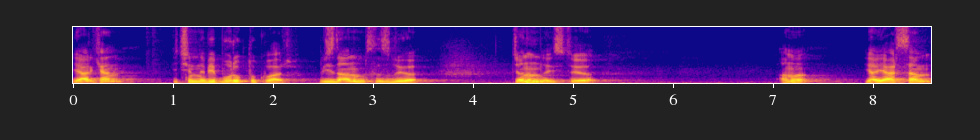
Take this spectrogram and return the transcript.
yerken içimde bir burukluk var. Vicdanım sızlıyor. Canım da istiyor. Ama ya yersem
